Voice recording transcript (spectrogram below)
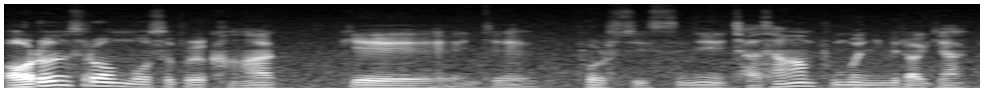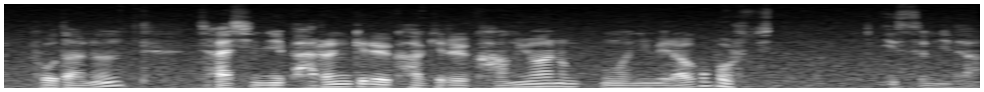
어른스러운 모습을 강하게 이제 볼 수 있으니 자상한 부모님이라기보다는 자신이 바른 길을 가기를 강요하는 부모님이라고 볼 수 있습니다.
